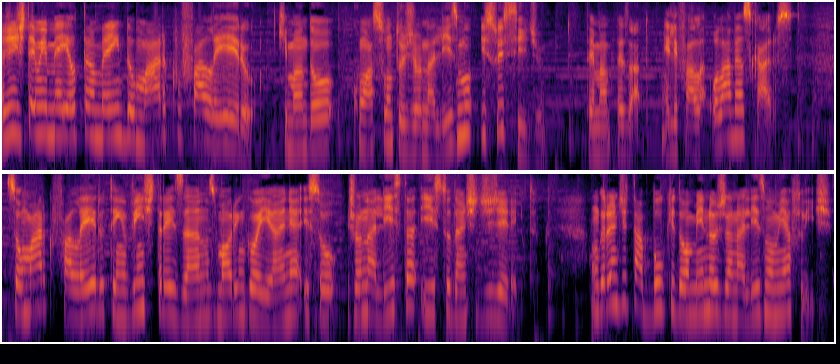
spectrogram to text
A gente tem um e-mail também do Marco Faleiro, que mandou com assunto jornalismo e suicídio. Tema pesado. Ele fala: Olá, meus caros. Sou Marco Faleiro, tenho 23 anos, moro em Goiânia e sou jornalista e estudante de direito. Um grande tabu que domina o jornalismo me aflige.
